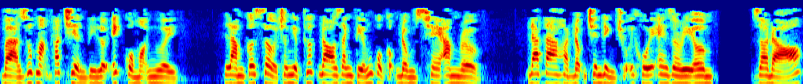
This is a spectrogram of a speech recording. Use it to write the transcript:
và giúp mạng phát triển vì lợi ích của mọi người. Làm cơ sở cho nghiệp thước đo danh tiếng của cộng đồng ShareAmr. Data hoạt động trên đỉnh chuỗi khối Ethereum. Do đó,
